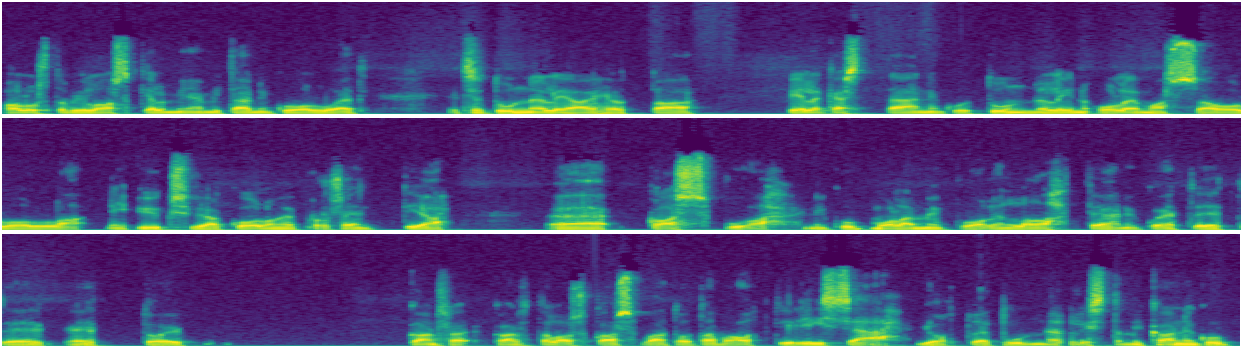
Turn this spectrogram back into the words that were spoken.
alustavia laskelmia, mitä on niin kuin ollut, että, että se tunneli aiheuttaa pelkästään niin kuin tunnelin olemassaololla niin 1-3 prosenttia kasvua niin kuin molemmin puolen lahtea, niin kuin, että, että, että, että toi kansa, kansantalous kasvaa tuota vauhtia lisää johtuen tunnelista, mikä on niin kuin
